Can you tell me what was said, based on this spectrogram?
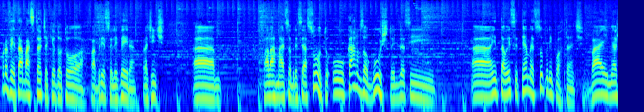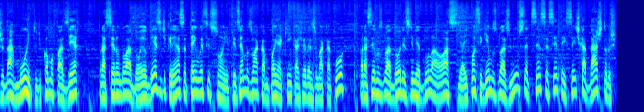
aproveitar bastante aqui o doutor Fabrício Oliveira para a gente ah, falar mais sobre esse assunto. O Carlos Augusto, ele diz assim: ah, então, esse tema é super importante. Vai me ajudar muito de como fazer para ser um doador. Eu, desde criança, tenho esse sonho. Fizemos uma campanha aqui em Cachoeiras de Macacu para sermos doadores de medula óssea e conseguimos 2.766 cadastros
